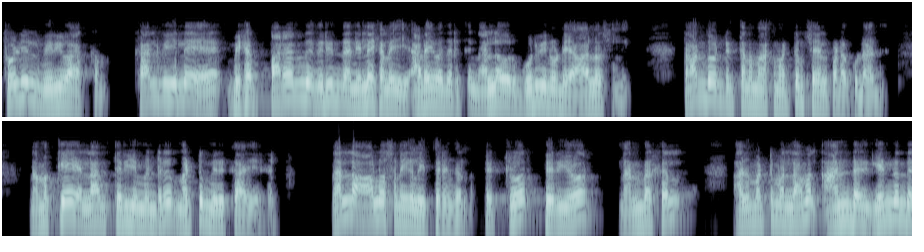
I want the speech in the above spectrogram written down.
தொழில் விரிவாக்கம் கல்வியிலே மிக பரந்து விரிந்த நிலைகளை அடைவதற்கு நல்ல ஒரு குருவினுடைய ஆலோசனை. தான் தோன்றித்தனமாக மட்டும் செயல்படக்கூடாது. நமக்கே எல்லாம் தெரியும் என்று மட்டும் இருக்காதீர்கள். நல்ல ஆலோசனைகளை பெறுங்கள். பெற்றோர் பெரியோர் நண்பர்கள் அது மட்டுமல்லாமல் அந்த எந்தெந்த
